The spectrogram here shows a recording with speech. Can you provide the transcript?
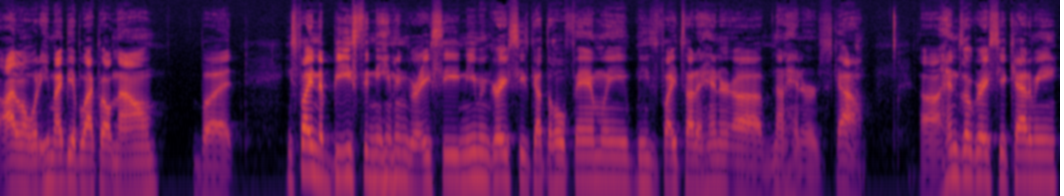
I don't know what he might be a black belt now, but he's fighting a beast in Neiman Gracie. Neiman Gracie's got the whole family. He fights out of Henner, uh, not Henner's, cow, uh, Renzo Gracie Academy.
